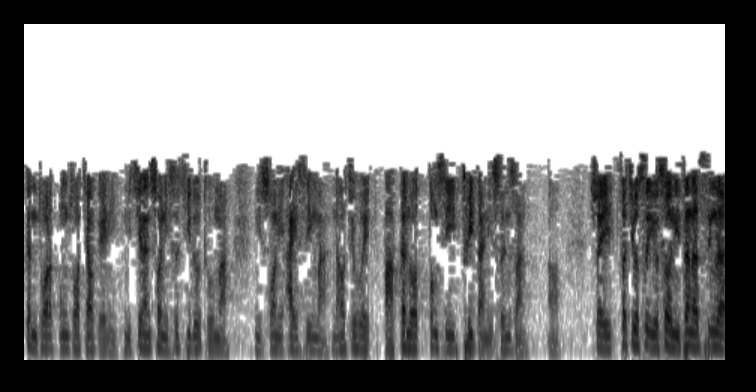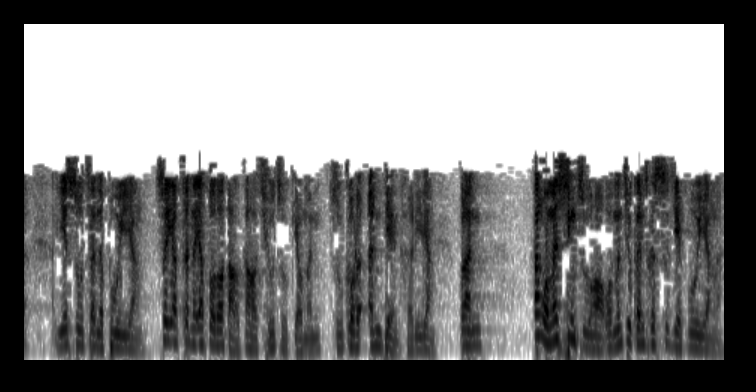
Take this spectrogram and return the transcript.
更多的工作交给你。你既然说你是基督徒嘛，你说你爱心嘛，然后就会把更多东西推在你身上啊。所以这就是有时候你真的信了耶稣，真的不一样。所以要真的要多多祷告，求主给我们足够的恩典和力量。不然，当我们信主哦，我们就跟这个世界不一样了。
